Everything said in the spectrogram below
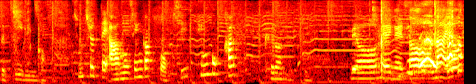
느낌인 것 같아요. 춤출 때 아무 생각도 없이 행복한 그런 느낌. 여행을 떠나요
